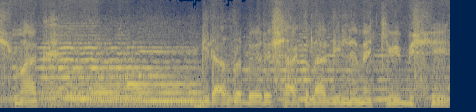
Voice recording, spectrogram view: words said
Dolaşmak biraz da böyle şarkılar dinlemek gibi bir şey.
